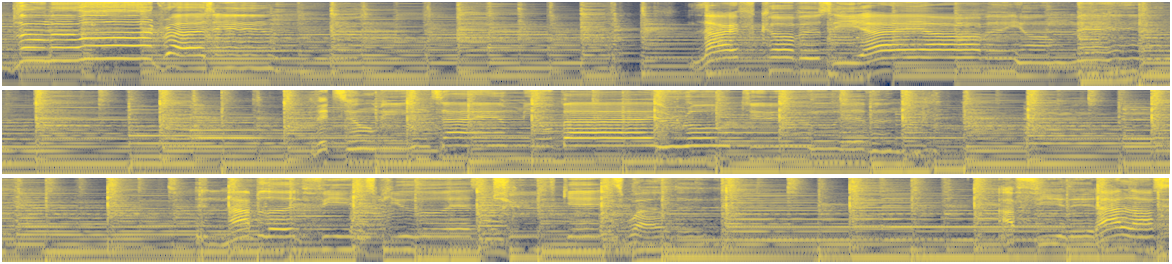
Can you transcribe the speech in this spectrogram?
that bloomer would rise. Life covers the eye of a young man. They tell me in time you'll buy a road to heaven. And my blood feels pure as the truth gets wilder. I fear that I lost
